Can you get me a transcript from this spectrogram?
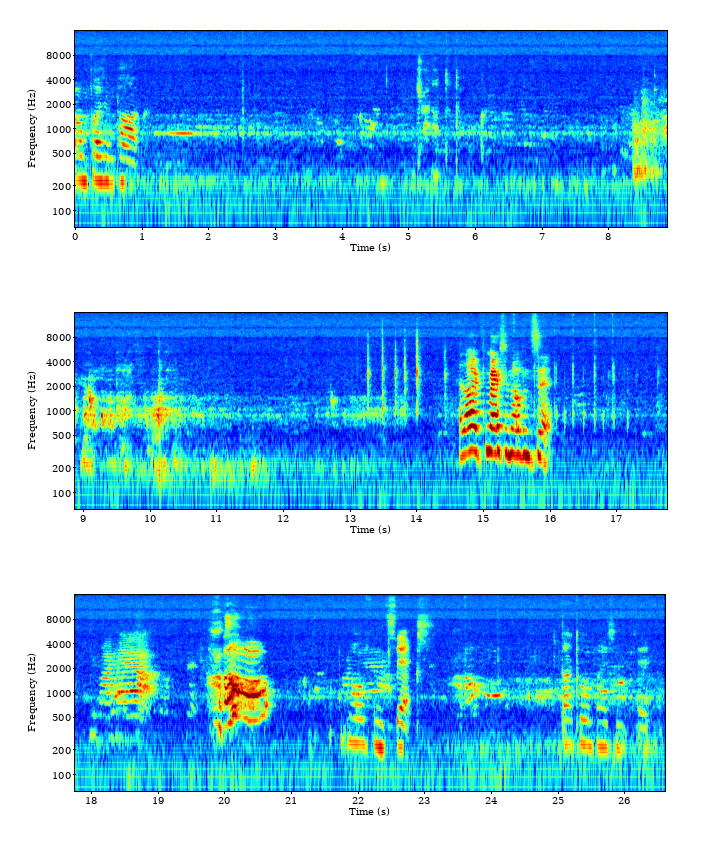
On Pleasant Park. back and Mason Robinson. Oh! 12 and 6. Got 12 6.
